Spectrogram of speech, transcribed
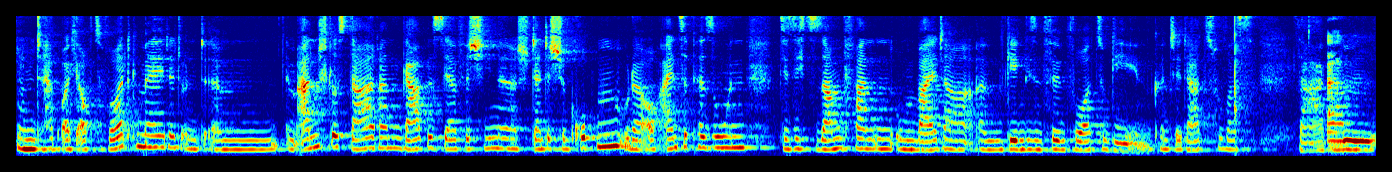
und habe euch auch zu Wort gemeldet. Und ähm, im Anschluss daran gab es ja verschiedene studentische Gruppen oder auch Einzelpersonen, die sich zusammenfanden, um weiter ähm, gegen diesen Film vorzugehen. Könnt ihr dazu was sagen? Ähm,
